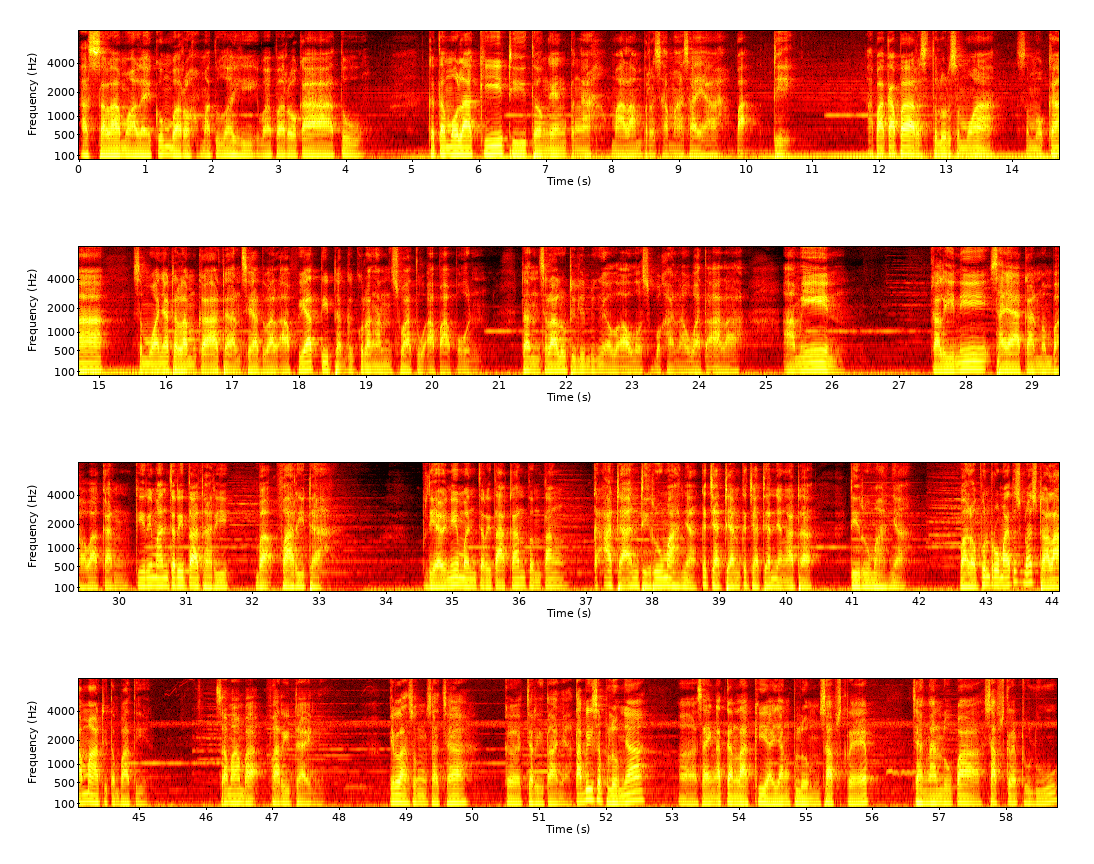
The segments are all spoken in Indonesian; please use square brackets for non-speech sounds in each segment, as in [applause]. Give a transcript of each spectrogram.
Assalamualaikum warahmatullahi wabarakatuh. Ketemu lagi di dongeng tengah malam bersama saya Pak D. Apa kabar sedulur semua? Semoga semuanya dalam keadaan sehat walafiat, tidak kekurangan suatu apa pun dan selalu dilindungi Allah Allah Subhanahu wa taala. Amin. Kali ini saya akan membawakan kiriman cerita dari Mbak Farida. Beliau ini menceritakan tentang keadaan di rumahnya, kejadian-kejadian yang ada di rumahnya. Walaupun rumah itu sebenarnya sudah lama ditempati sama Mbak Farida ini. Oke, langsung saja ke ceritanya. Tapi sebelumnya eh, saya ingatkan lagi ya yang belum subscribe Jangan lupa subscribe dulu,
